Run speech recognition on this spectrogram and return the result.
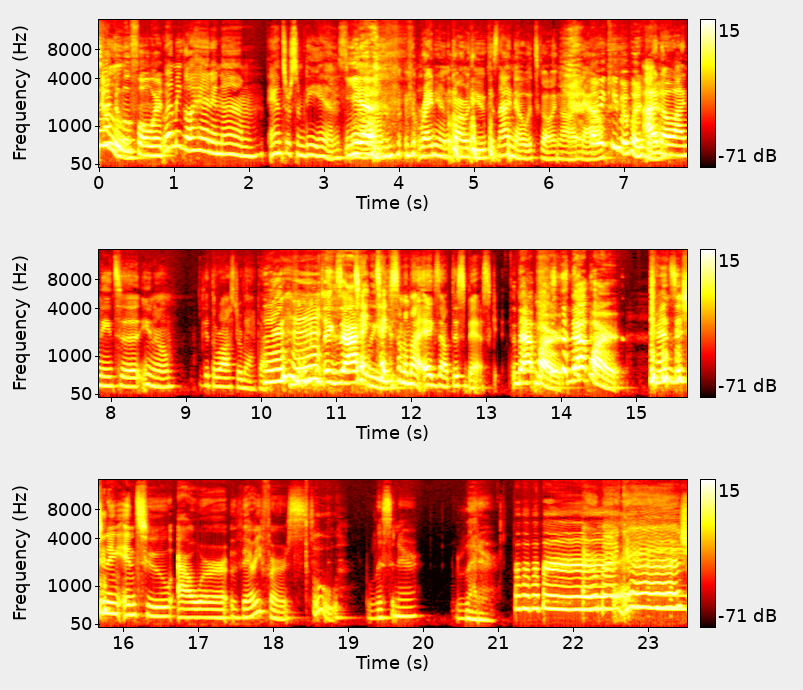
Time to move forward. Let me go ahead and um answer some DMs. Yeah, right here in the car with you because I know what's going on now. Let me keep it pushing. I know I need to, you know, get the roster back up. Mm-hmm, exactly. take, take some of my eggs out this basket. That part. that part. Transitioning into our very first Ooh. listener letter. Burr, burr, burr, oh my gosh.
